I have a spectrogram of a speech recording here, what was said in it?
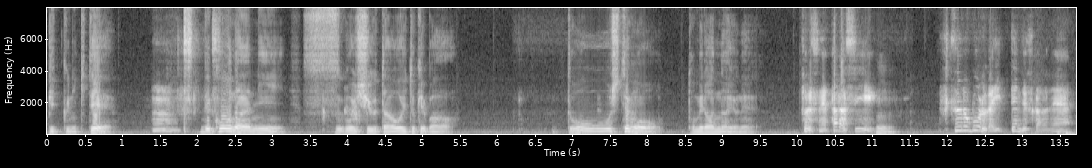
ピックに来てうん。でコーナーにすごいシューター置いとけばどうしても止めらんないよね。そうですね。ただし、うん。普通のゴールが1点ですからね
